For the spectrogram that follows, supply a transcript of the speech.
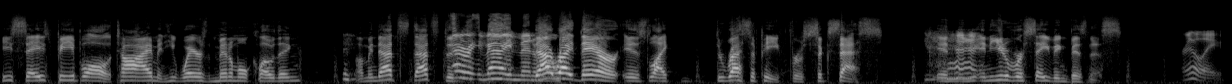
He saves people all the time, and he wears minimal clothing. I mean, that's that's the very, very minimal. that right there is like the recipe for success in the in the universe saving business. Really?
